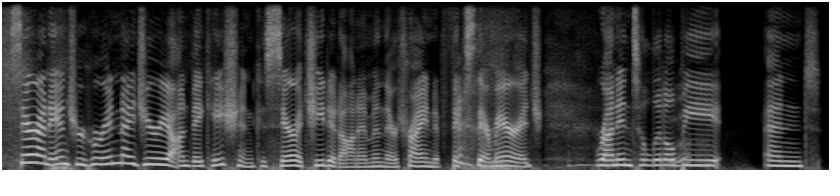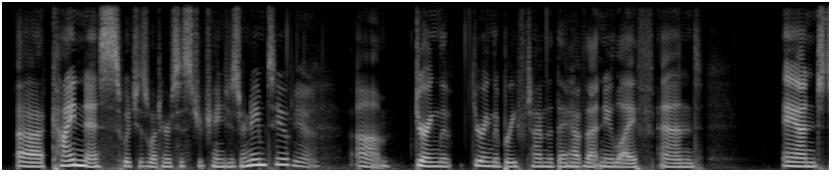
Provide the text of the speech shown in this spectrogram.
Sarah and Andrew, who are in Nigeria on vacation because Sarah cheated on him and they're trying to fix their marriage, run into Little Ooh. B and uh, Kindness, which is what her sister changes her name to Yeah. um, during the during the brief time that they have Mhm. that new life, and and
